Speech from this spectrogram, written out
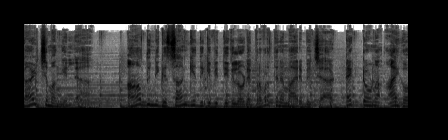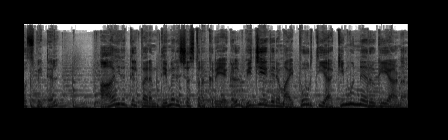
കാഴ്ചമങ്ങില്ല. ആധുനിക സാങ്കേതിക വിദ്യകളോടെ പ്രവർത്തനം ആരംഭിച്ച ടെക്ടോണ ഐ ഹോസ്പിറ്റൽ ആയിരത്തിൽ പരം തിമിര ശസ്ത്രക്രിയകൾ വിജയകരമായി പൂർത്തിയാക്കി മുന്നേറുകയാണ്.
